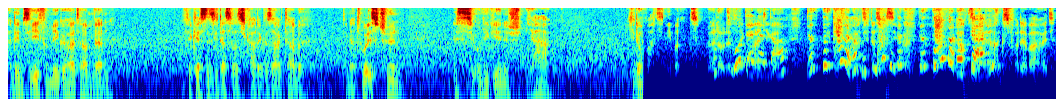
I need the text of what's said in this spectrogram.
an dem Sie je von mir gehört haben werden. Vergessen Sie das, was ich gerade gesagt habe. Die Natur ist schön. Ist sie unhygienisch? Ja. Jedoch macht sie niemanden zum Mörder oder Was er denn Vergewaltiger. da? Das, das kann er doch nicht das, machen. Das, das darf er doch Sie gar keine nicht. Angst vor der Wahrheit.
